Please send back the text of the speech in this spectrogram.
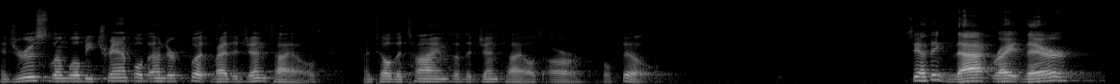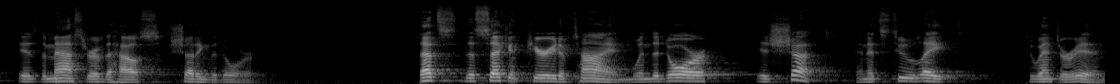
and Jerusalem will be trampled underfoot by the Gentiles until the times of the Gentiles are fulfilled. See, I think that right there is the master of the house shutting the door. That's the second period of time when the door is shut and it's too late to enter in.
